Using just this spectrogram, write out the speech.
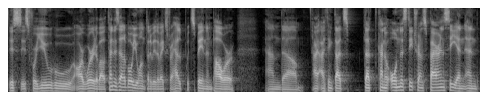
This is for you who are worried about tennis elbow. You want a bit of extra help with spin and power, and um, I, I think that's that kind of honesty, transparency, and and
